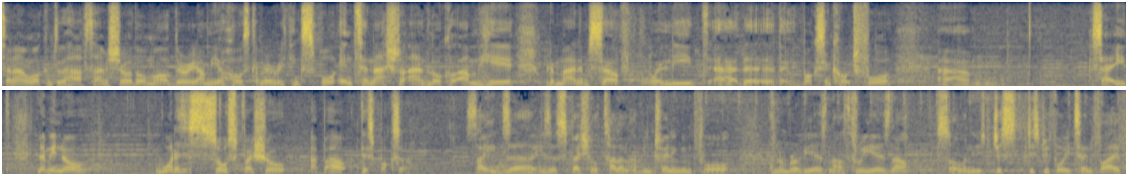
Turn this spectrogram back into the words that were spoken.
Salam, welcome to the halftime show with Omar Duri. I'm your host, cover everything sport, international and local. I'm here with the man himself, Waleed, uh, the, the, boxing coach for um, Saeed. Let me know, what is so special about this boxer? Saeed's a, he's a special talent. I've been training him for a number of years now, three years now. So when he's just just before he turned five,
